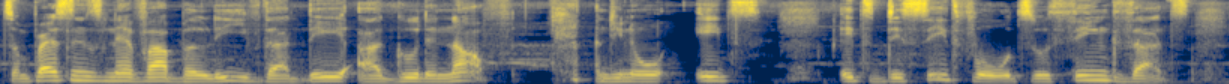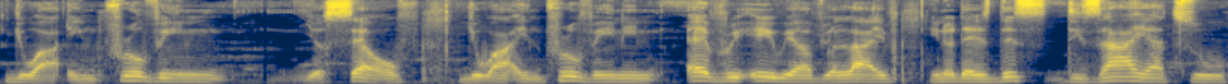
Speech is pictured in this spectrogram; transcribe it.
Some persons never believe that they are good enough. And you know, it's it's deceitful to think that you are improving yourself you are improving in every area of your life you know there's this desire to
